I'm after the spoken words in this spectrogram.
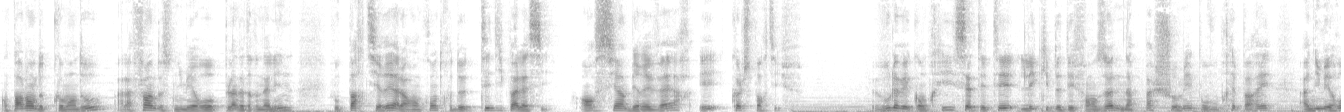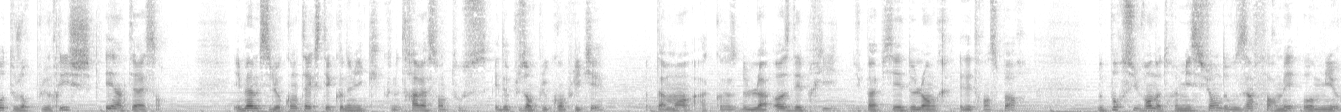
En parlant de commando, à la fin de ce numéro plein d'adrénaline, vous partirez à la rencontre de Teddy Palassi, ancien béret vert et coach sportif. Vous l'avez compris, cet été, l'équipe de Défense Zone n'a pas chômé pour vous préparer un numéro toujours plus riche et intéressant. Et même si le contexte économique que nous traversons tous est de plus en plus compliqué, notamment à cause de la hausse des prix du papier, de l'encre et des transports, nous poursuivons notre mission de vous informer au mieux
